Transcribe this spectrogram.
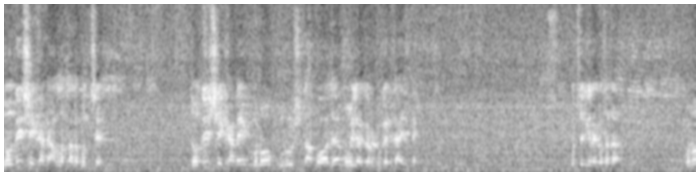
যদি সেখানে, আল্লাহ তালা বলছেন, যদি সেখানে কোনো পুরুষ না পাওয়া যায়, মহিলার ঘরে ঢুকার চাইজ নেই। বুঝছেন কিনা কথাটা? কোনো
